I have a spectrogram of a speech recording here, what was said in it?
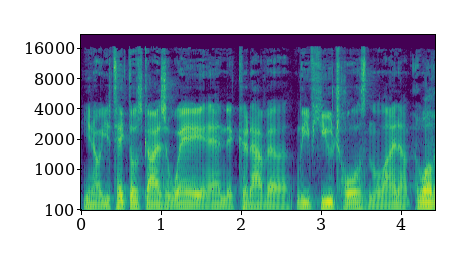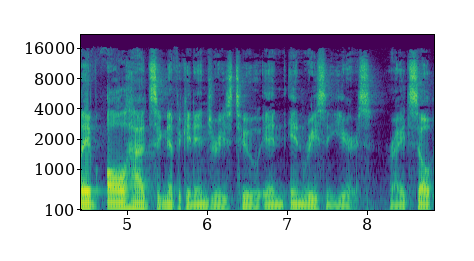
you know you take those guys away and it could have a leave huge holes in the lineup. Well, they've all had significant injuries too in in recent years, right? So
